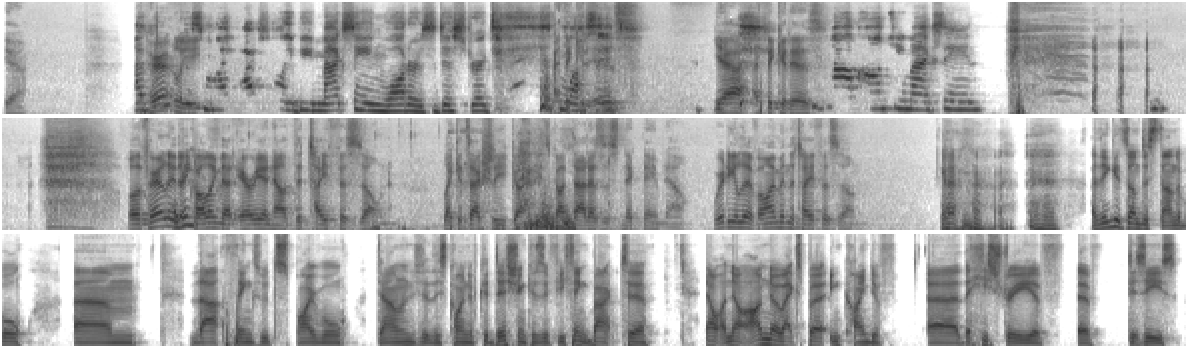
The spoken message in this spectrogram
Yeah. I Apparently, this might actually be Maxine Waters' district. I think Los it is. Yeah, I think it is. Good job, Auntie Maxine. well, apparently they're calling that area now the typhus zone. Like it's actually got it's got that as its nickname now. Where do you live? Oh, I'm in the typhus zone. I think it's understandable um, that things would spiral down into this kind of condition because if you think back to now, now I'm no expert in kind of uh, the history of of disease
